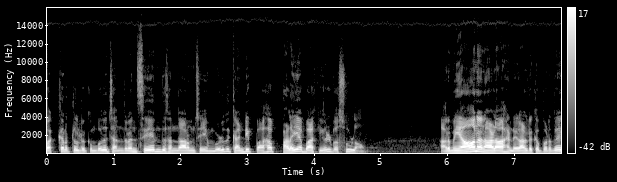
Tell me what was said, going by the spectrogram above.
வக்கரத்தில் இருக்கும்போது சந்திரன் சேர்ந்து சந்தாரம் செய்யும் பொழுது கண்டிப்பாக பழைய பாக்கிகள் வசூலாகும். அருமையான நாளாக இந்த நாள் இருக்கப்படுறது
